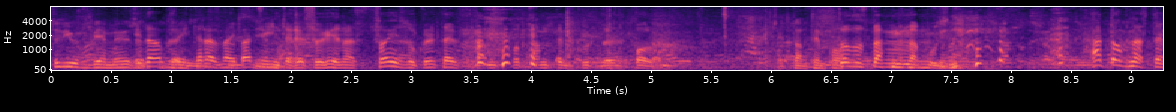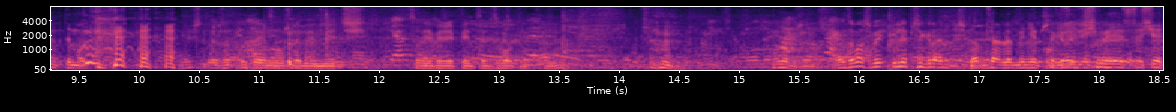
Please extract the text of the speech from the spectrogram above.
Czyli już wiemy, że I dobrze, tutaj i teraz najbardziej interesuje nas, co jest ukryte w, pod tamtym kurde polem. w tamtym To zostawmy na później. A to w następnym odcinku. Myślę, że tutaj możemy mieć co najwyżej 500 zł. No dobrze, ale zobaczmy ile przegraliśmy. Dobrze, ale my nie powiedzieliśmy, jeszcze się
